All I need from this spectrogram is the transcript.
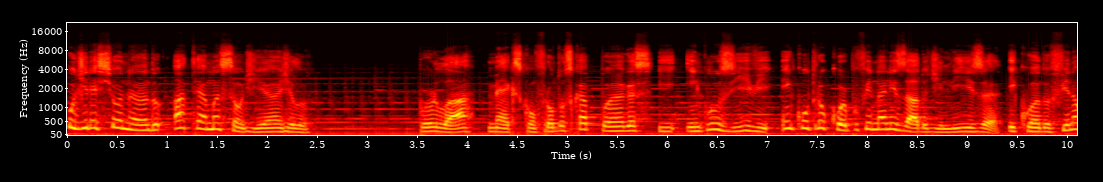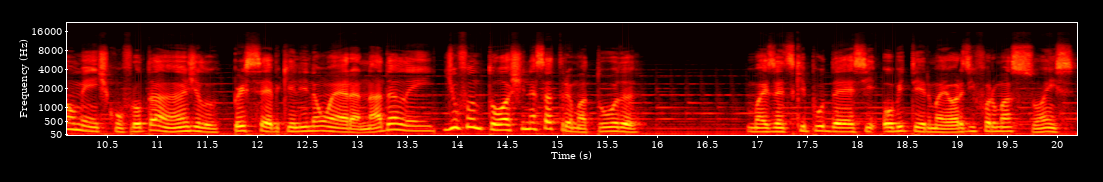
o direcionando até a mansão de Ângelo. Por lá, Max confronta os capangas e, inclusive, encontra o corpo finalizado de Lisa. E quando finalmente confronta Ângelo, percebe que ele não era nada além de um fantoche nessa trama toda. Mas antes que pudesse obter maiores informações,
